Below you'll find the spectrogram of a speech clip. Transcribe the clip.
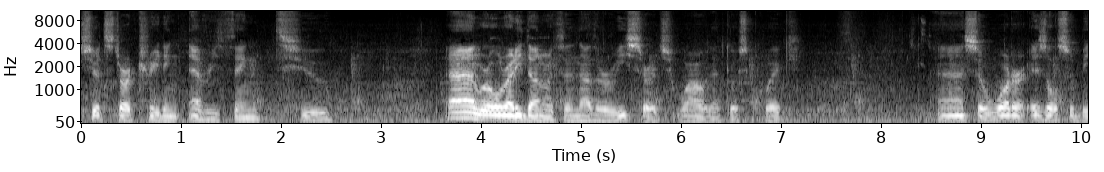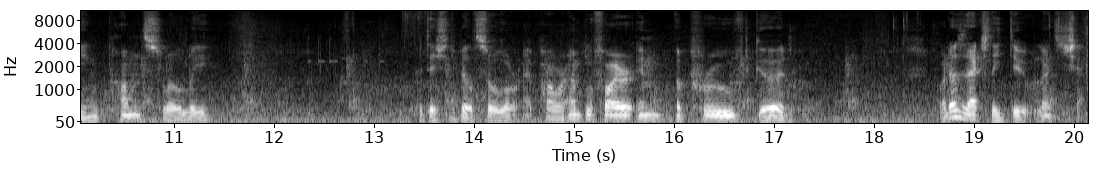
Should start treating everything to... And we're already done with another research. Wow, that goes quick. Uh, so water is also being pumped slowly. Petition to build solar power amplifier approved. Good. What does it actually do? Let's check.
